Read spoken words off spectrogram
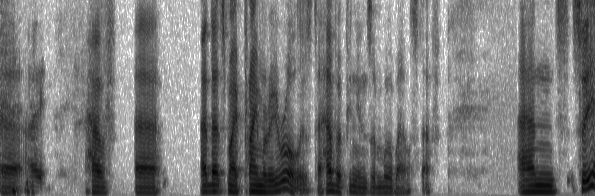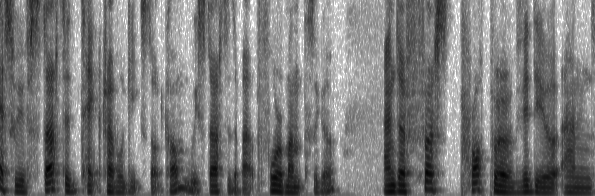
uh, I have. Uh, that's my primary role is to have opinions on mobile stuff. And so yes, we've started techtravelgeeks.com. We started about four months ago, and our first proper video and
